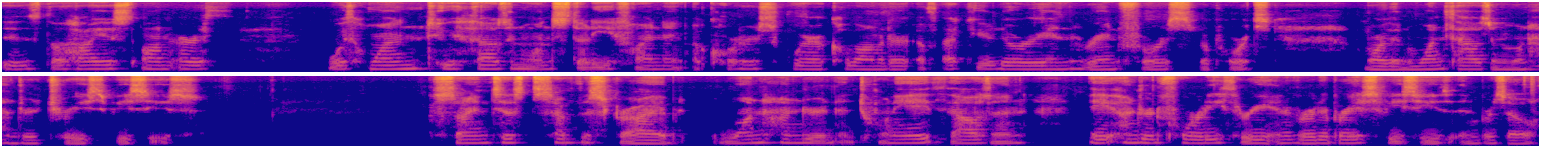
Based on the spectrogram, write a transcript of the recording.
is the highest on Earth with one 2001 study finding a quarter square kilometer of Ecuadorian rainforest supports more than 1,100 tree species. Scientists have described 128,843 invertebrate species in Brazil.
